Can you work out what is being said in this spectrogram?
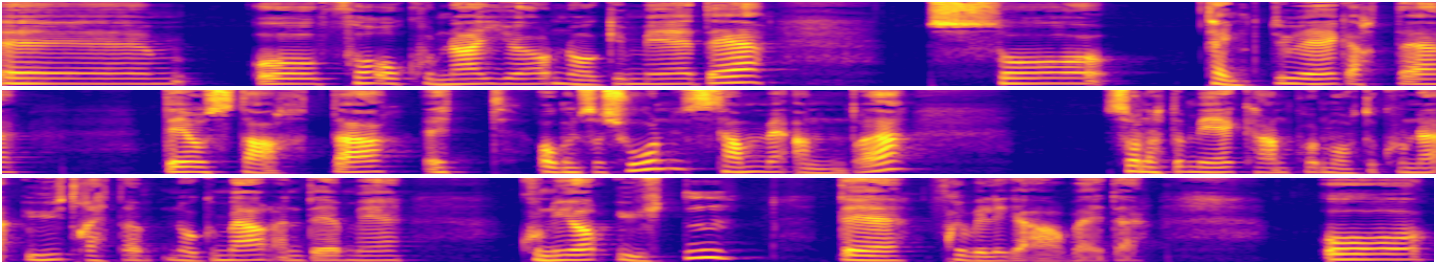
Ehm, og for å kunne gjøre noe med det, så tenkte jo jeg at det, det å starte et organisasjon sammen med andre, sånn at vi kan på en måte kunne utrette noe mer enn det vi kunne gjøre uten det frivillige arbeidet. Og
